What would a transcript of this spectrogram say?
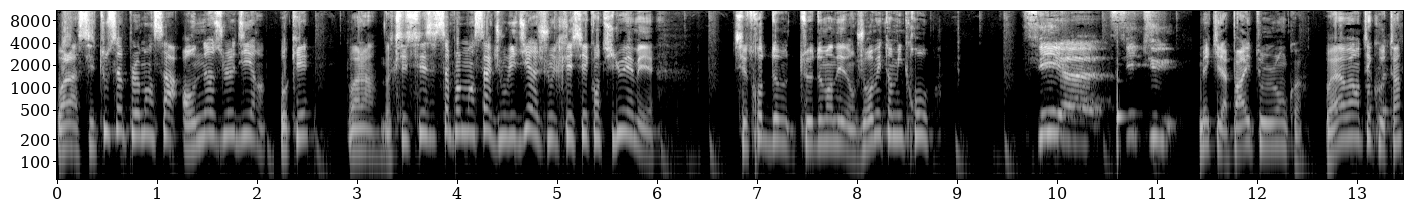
Voilà, c'est tout simplement ça. On ose le dire, ok? Voilà. Donc c'est simplement ça que je voulais dire. Je voulais te laisser continuer, mais c'est trop de te demander. Donc je remets ton micro. Si, euh, si tu. Mec, il a parlé tout le long, quoi. Ouais, ouais, on t'écoute. Hein.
